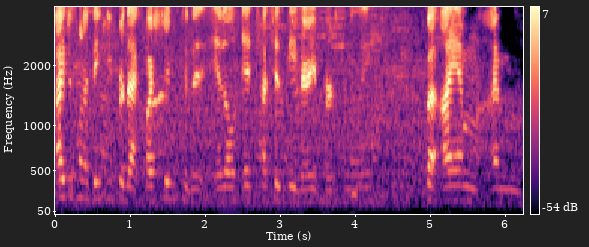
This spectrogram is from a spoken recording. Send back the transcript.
i just want to thank you for that question because it it'll it touches me very personally but i am i'm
